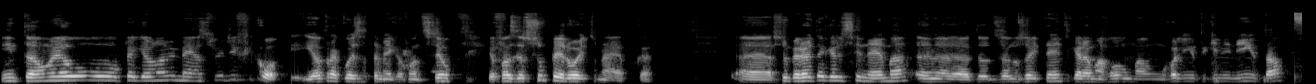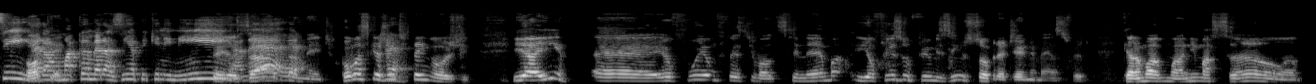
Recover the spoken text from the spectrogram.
Então eu peguei o nome Mansfield e ficou. E outra coisa também que aconteceu, eu fazia Super 8 na época. Uh, Super 8 é aquele cinema uh, dos anos 80, que era uma, uma, um rolinho pequenininho e tal. Sim, Ok. era uma câmerazinha pequenininha, né? Exatamente. Como as que a gente É. tem hoje. E aí, é, eu fui a um festival de cinema e eu fiz um filmezinho sobre a Jane Mansfield, que era uma, uma animação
